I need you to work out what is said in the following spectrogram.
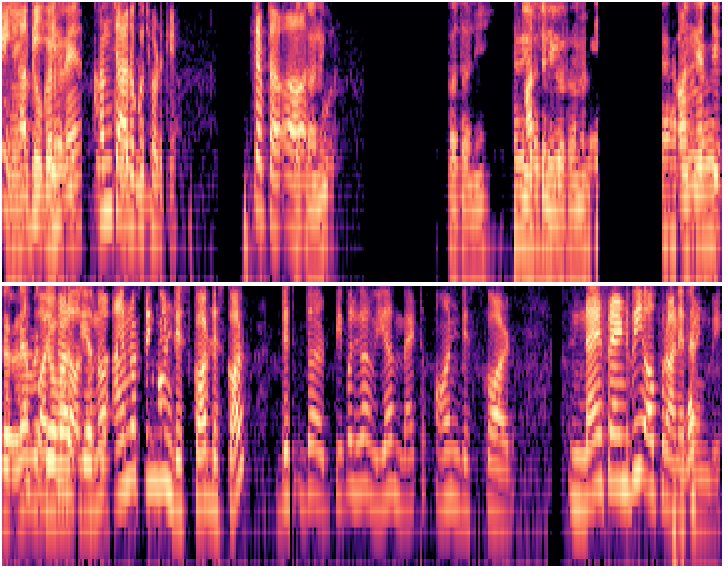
नहीं अभी तो कर रहे हैं। हम चारों को छोड़ के। एक्सेप्ट पता नहीं। पता नहीं। इससे नहीं कर रहा मैं। कर रहे हैं जो बात किया नए फ्रेंड भी और पुराने फ्रेंड भी।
